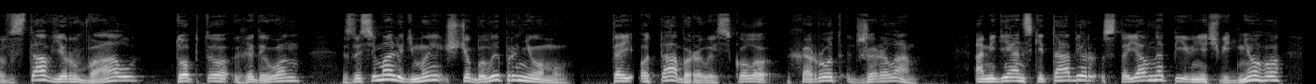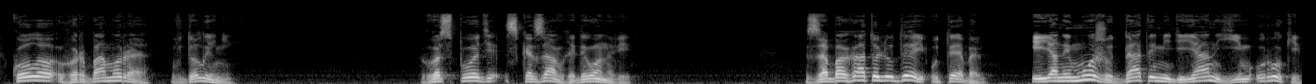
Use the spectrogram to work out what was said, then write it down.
встав Єрувал, тобто Гедеон, з усіма людьми, що були при ньому, та й отаборились коло харот джерела, а мідіанський табір стояв на північ від нього коло горба море в долині. Господь сказав Гедеонові, Забагато людей у тебе, і я не можу дати мідіян їм у руки,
